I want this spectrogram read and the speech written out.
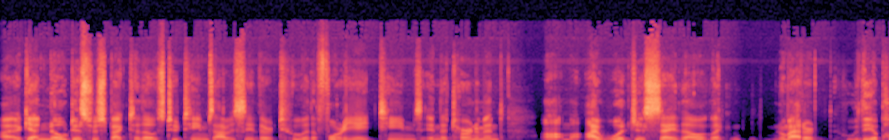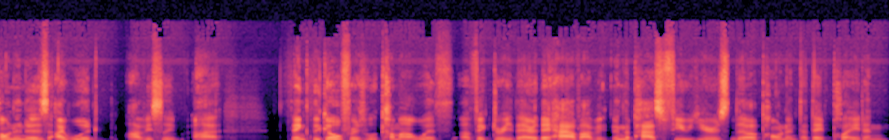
again, no disrespect to those two teams. Obviously, they're two of the 48 teams in the tournament. Um, I would just say, though, like no matter who the opponent is, I would obviously uh, think the Gophers will come out with a victory there. They have in the past few years the opponent that they've played in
